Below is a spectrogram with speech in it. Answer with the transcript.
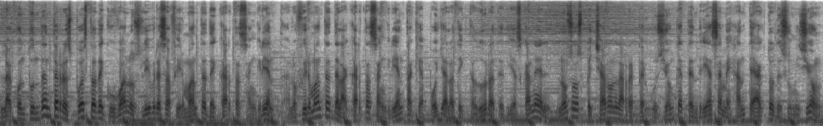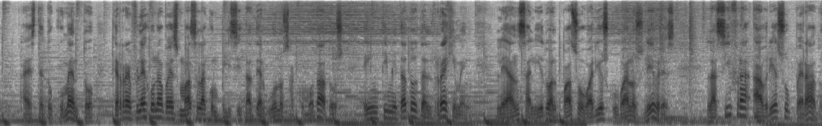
La contundente respuesta de cubanos libres a firmantes de Carta Sangrienta. Los firmantes de la Carta Sangrienta que apoya la dictadura de Díaz-Canel no sospecharon la repercusión que tendría semejante acto de sumisión a este documento que refleja una vez más la complicidad de algunos acomodados e intimidados del régimen. Le han salido al paso varios cubanos libres. La cifra habría superado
